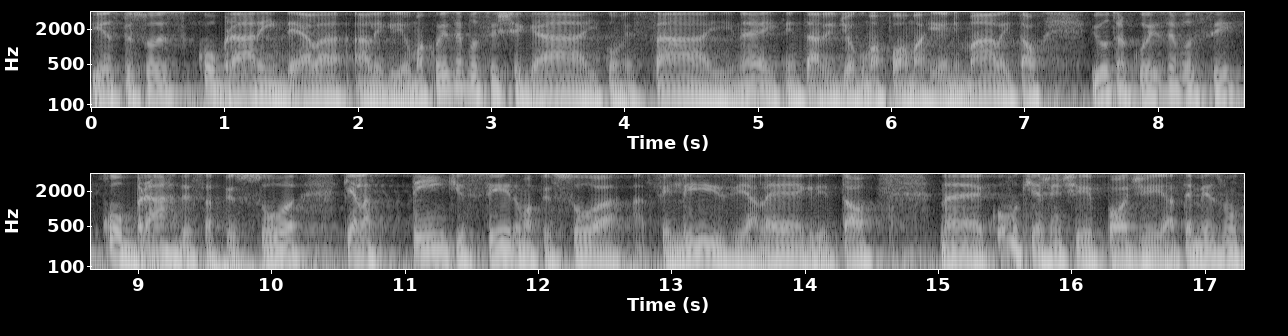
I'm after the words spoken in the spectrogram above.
e as pessoas cobrarem dela a alegria. Uma coisa é você chegar e conversar e, né, e tentar de alguma forma reanimá-la e tal, e outra coisa é você cobrar dessa pessoa que ela tem que ser uma pessoa feliz e alegre e tal, né? Como que a gente pode até mesmo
